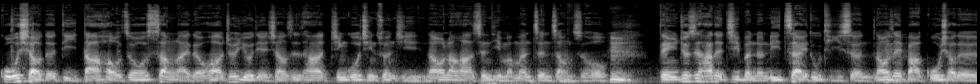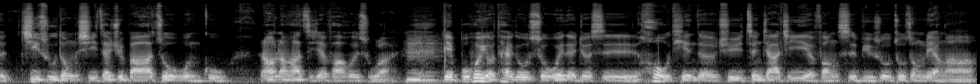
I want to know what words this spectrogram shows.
国小的底打好之后上来的话，就有点像是他经过青春期，然后让他的身体慢慢增长之后，嗯，等于就是他的基本能力再度提升，然后再把国小的技术东西再去把它做稳固，然后让他直接发挥出来，嗯，也不会有太多所谓的就是后天的去增加肌力的方式，比如说做重量啊，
